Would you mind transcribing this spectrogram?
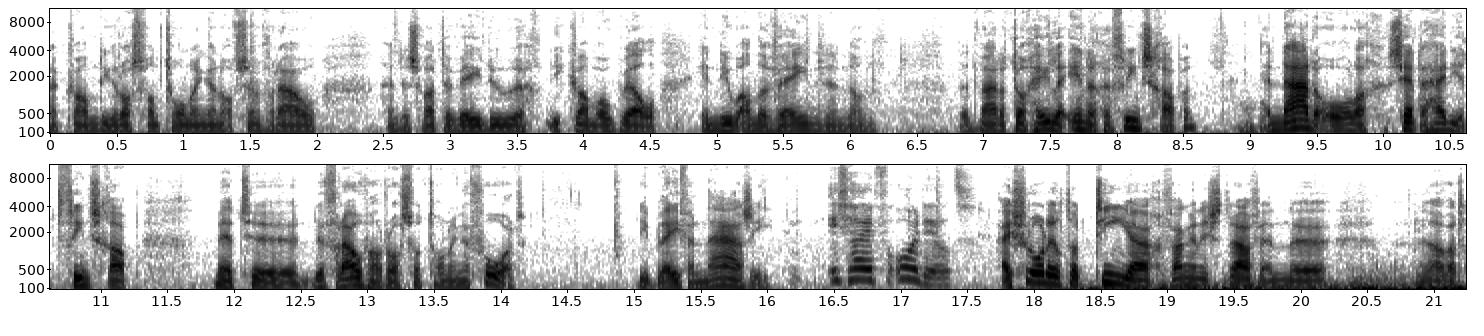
dan kwam die Ros van Tonningen of zijn vrouw, en de Zwarte Weduwe, die kwam ook wel in Nieuw-Anderveen. En dan, dat waren toch hele innige vriendschappen. En na de oorlog zette hij het vriendschap met uh, de vrouw van Ros van Tonningen voort. Die bleef een nazi. Is hij veroordeeld? Hij is veroordeeld tot tien jaar gevangenisstraf en uh, nou, wat,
